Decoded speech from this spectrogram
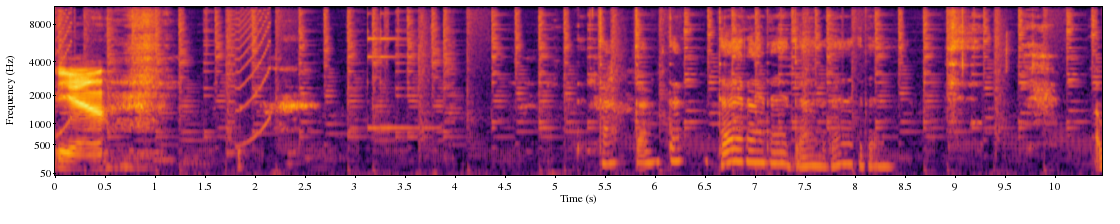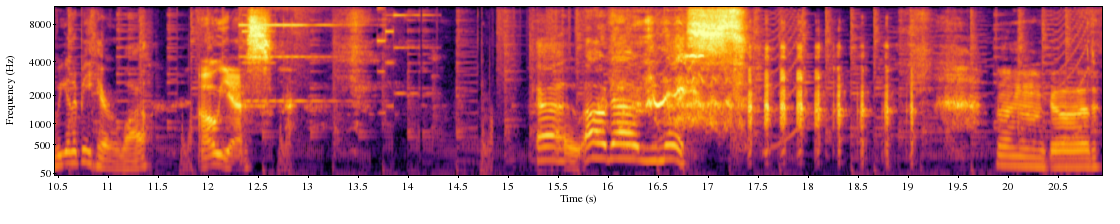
Yeah. Are we gonna be here a while? Oh yes. Oh, oh no, you missed! Oh god.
